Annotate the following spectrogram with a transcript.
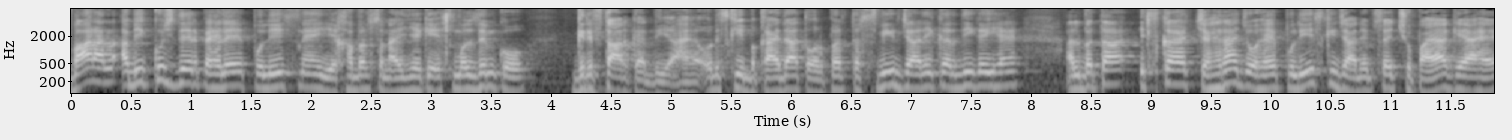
बहरहाल, अभी कुछ देर पहले पुलिस ने यह खबर सुनाई है कि इस मुलजिम को गिरफ़्तार कर दिया है और इसकी बाकायदा तौर पर तस्वीर जारी कर दी गई है। अलबत् इसका चेहरा जो है पुलिस की जानब से छुपाया गया है,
